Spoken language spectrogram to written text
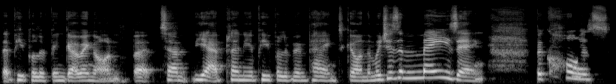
that people have been going on. But um, yeah, plenty of people have been paying to go on them, which is amazing because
